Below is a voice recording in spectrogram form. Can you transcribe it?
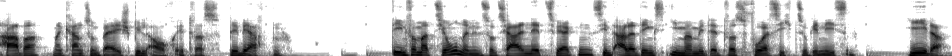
aber man kann zum Beispiel auch etwas bewerten. Die Informationen in sozialen Netzwerken sind allerdings immer mit etwas Vorsicht zu genießen. Jeder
